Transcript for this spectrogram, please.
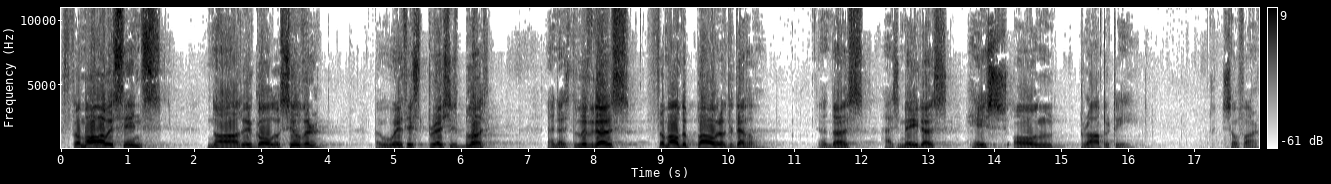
from all our sins, not with gold or silver, but with his precious blood, and has delivered us from all the power of the devil, and thus has made us his own property. So far.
